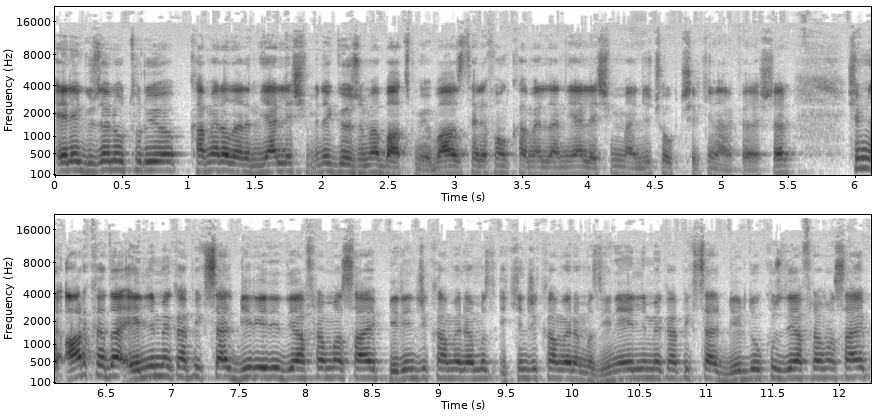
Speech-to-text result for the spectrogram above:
ele güzel oturuyor. Kameraların yerleşimi de gözüme batmıyor. Bazı telefon kameralarının yerleşimi bence çok çirkin arkadaşlar. Şimdi arkada 50 megapiksel 1.7 diyaframa sahip birinci kameramız, ikinci kameramız yine 50 megapiksel 1.9 diyaframa sahip.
